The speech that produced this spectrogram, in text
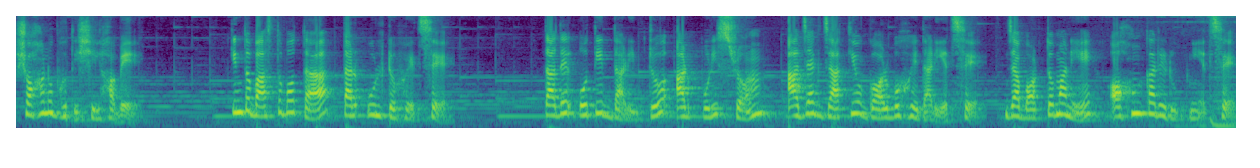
সহানুভূতিশীল হবে। কিন্তু বাস্তবতা তার উল্টো হয়েছে। তাদের অতীত দারিদ্র্য আর পরিশ্রম আজ এক জাতীয় গর্ব হয়ে দাঁড়িয়েছে, যা বর্তমানে অহংকারে রূপ নিয়েছে।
